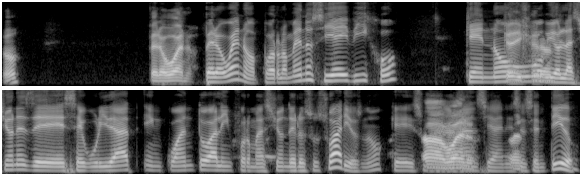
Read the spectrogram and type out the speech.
¿no? Pero bueno. Pero bueno, por lo menos EA dijo que no hubo violaciones de seguridad en cuanto a la información de los usuarios, ¿no? Que es una ah, ganancia en ese sentido.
